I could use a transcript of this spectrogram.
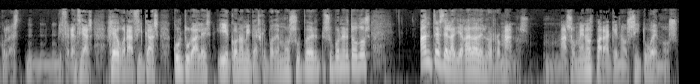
con las diferencias geográficas, culturales y económicas que podemos suponer todos, antes de la llegada de los romanos, más o menos para que nos situemos.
